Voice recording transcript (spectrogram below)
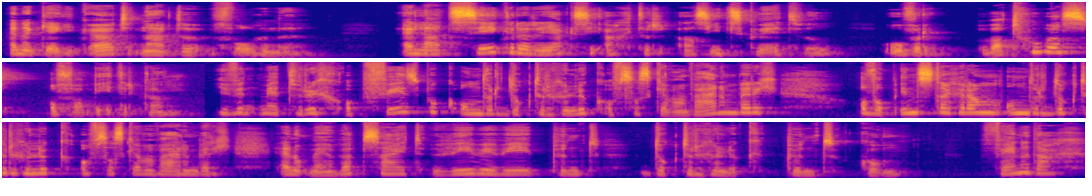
En dan kijk ik uit naar de volgende. En laat zeker een reactie achter als je iets kwijt wil over wat goed was of wat beter kan. Je vindt mij terug op Facebook onder Dr. Geluk of Saskia van Varenberg, of op Instagram onder Dr. Geluk of Saskia van Varenberg en op mijn website www.drgeluk.com. Fijne dag!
